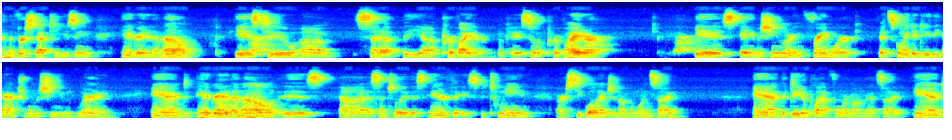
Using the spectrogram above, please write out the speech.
And the first step to using integrated ML is to um, set up the uh, provider. Okay, so a provider is a machine learning framework that's going to do the actual machine learning. And integrated ML is uh, essentially this interface between our SQL engine on the one side and the data platform on that side and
